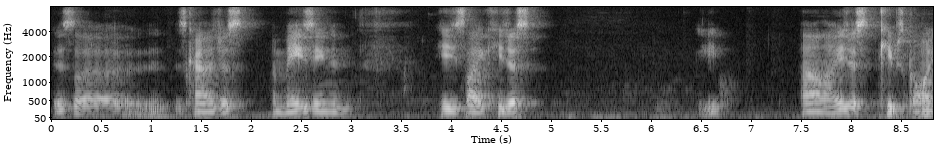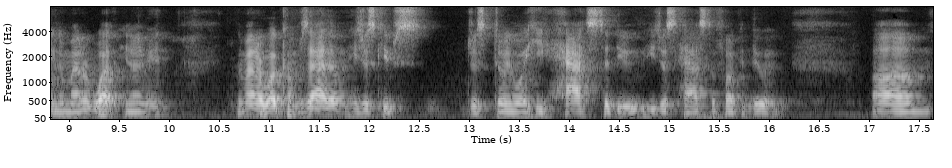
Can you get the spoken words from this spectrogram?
is uh is kind of just amazing, and he's like he just he, I don't know, he just keeps going no matter what. You know what I mean? No matter what comes at him, he just keeps just doing what he has to do. He just has to fucking do it. Um,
